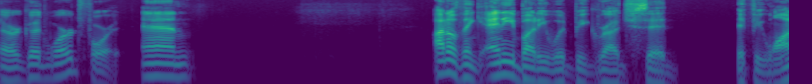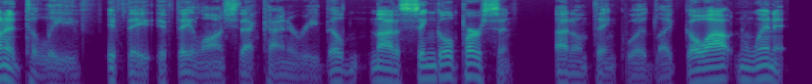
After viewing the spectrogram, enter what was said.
or a good word for it. And I don't think anybody would begrudge Sid if he wanted to leave if they if they launched that kind of rebuild. Not a single person, I don't think, would like go out and win it.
